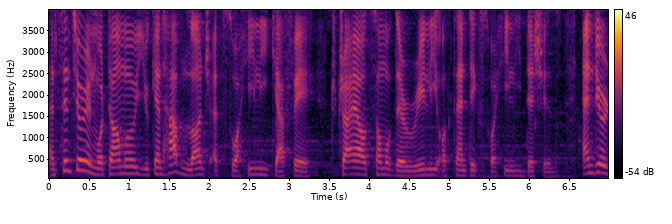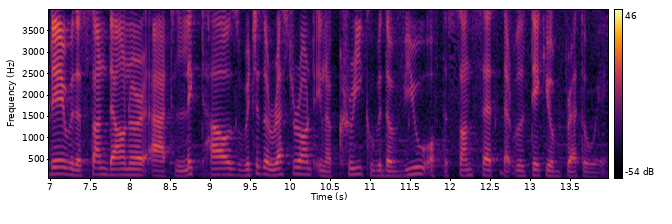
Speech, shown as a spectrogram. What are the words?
And since you're in Watamu, you can have lunch at Swahili Cafe to try out some of their really authentic Swahili dishes. End your day with a sundowner at Lichthaus, which is a restaurant in a creek with a view of the sunset that will take your breath away.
